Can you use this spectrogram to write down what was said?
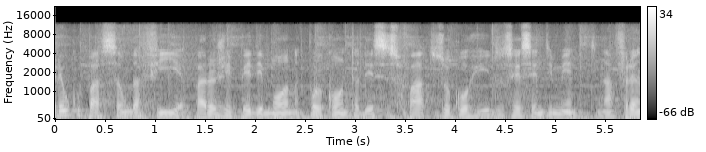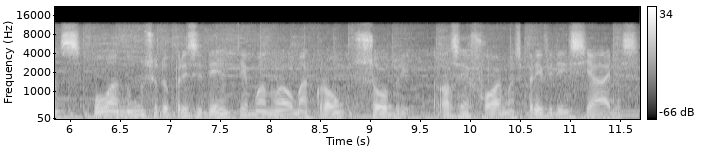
preocupação da FIA para o GP de Mônaco por conta desses fatos ocorridos recentemente na França. Com o anúncio do presidente Emmanuel Macron sobre as reformas previdenciárias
